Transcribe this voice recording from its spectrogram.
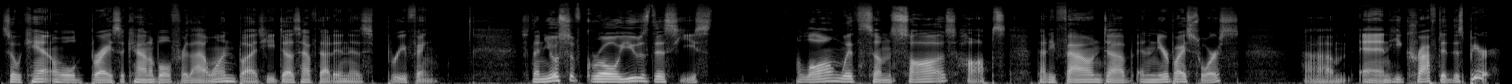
so we can't hold Bryce accountable for that one, but he does have that in his briefing. So then Josef Groll used this yeast along with some Saaz hops that he found uh, in a nearby source, um, and he crafted this beer.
